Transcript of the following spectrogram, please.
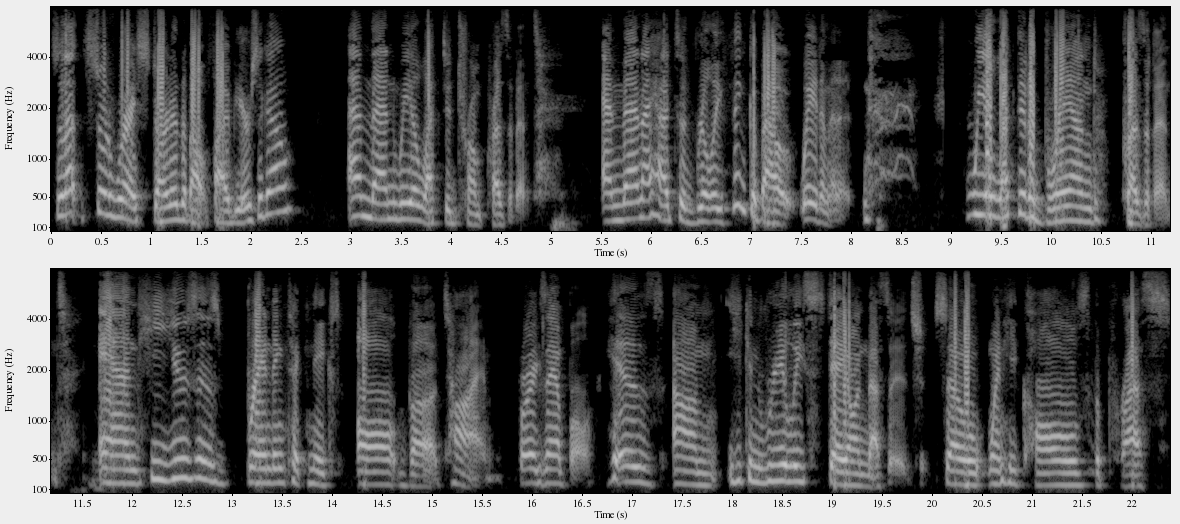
So that's sort of where I started about five years ago. And then we elected Trump president. And then I had to really think about wait a minute. we elected a brand president, and he uses branding techniques all the time. For example, his um, he can really stay on message. So when he calls the press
